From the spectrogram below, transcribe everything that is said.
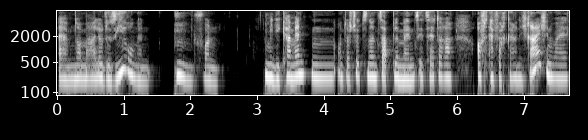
ähm, normale Dosierungen von Medikamenten, unterstützenden Supplements etc. oft einfach gar nicht reichen, weil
